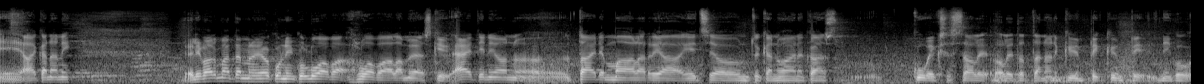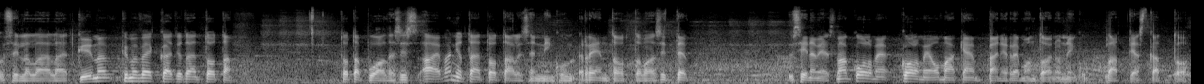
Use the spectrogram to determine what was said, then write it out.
e, aikana. Niin Eli varmaan tämmöinen joku niin kuin luova, luova ala myöskin. Äitini on taidemaalari ja itse on tykännyt aina kanssa kuviksessa oli, oli tota noin, kymppi, kymppi niin kuin sillä lailla. Että kyllä mä, kyllä mä veikkaan, että jotain tota, tota puolta. Siis aivan jotain totaalisen niin kuin rentouttavaa. Sitten siinä mielessä mä oon kolme, kolme omaa kämppääni remontoinut niin kuin lattiasta kattoa.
